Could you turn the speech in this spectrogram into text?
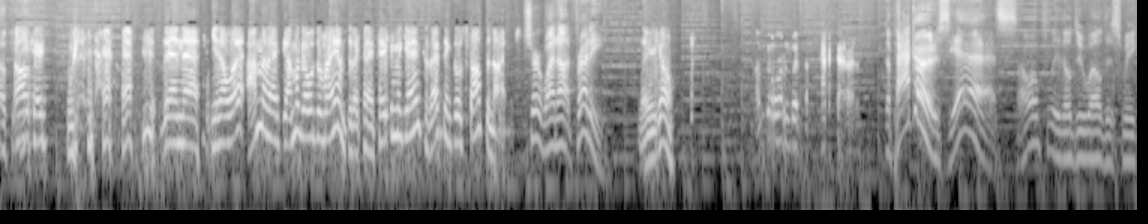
okay. Oh, okay. then uh, you know what? I'm gonna I'm gonna go with the Rams. Did I, can I take them again? Because I think they'll stop the Niners. Sure, why not? Freddie. There you go. I'm going with the Packers. The Packers, yes. Hopefully they'll do well this week.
